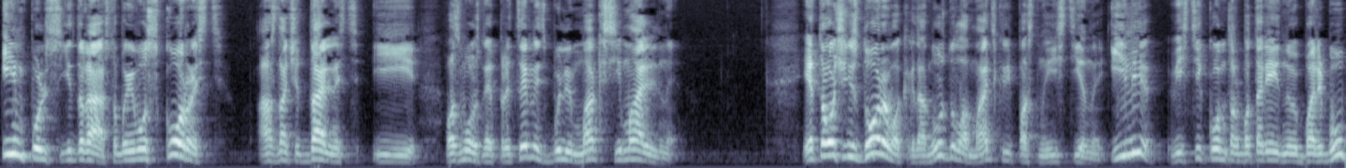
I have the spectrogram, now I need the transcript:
импульс ядра, чтобы его скорость, а значит дальность и возможная прицельность были максимальны. Это очень здорово, когда нужно ломать крепостные стены или вести контрбатарейную борьбу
